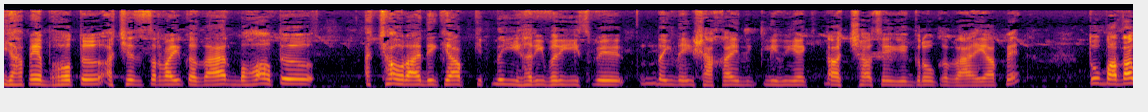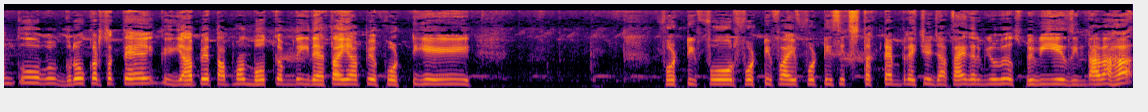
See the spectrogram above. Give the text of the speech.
यहाँ पे बहुत अच्छे से सर्वाइव कर रहा है बहुत अच्छा हो रहा है, देखिए आप कितनी हरी भरी इसमें नई नई शाखाएँ निकली हुई है, कितना अच्छा से ये ग्रो कर रहा है यहाँ पे। तो बादाम को ग्रो कर सकते हैं यहाँ पे तापमान बहुत कम नहीं रहता, यहाँ पे forty forty four, forty five, forty six तक टेम्परेचर जाता है गर्मियों में उस पर भी ये ज़िंदा रहा।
